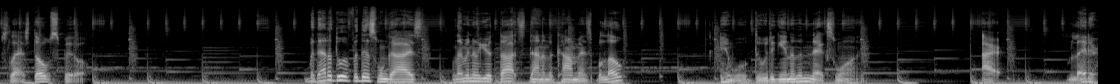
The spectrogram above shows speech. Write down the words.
slash dopespill. But that'll do it for this one, guys. Let me know your thoughts down in the comments below, and we'll do it again in the next one. Alright, later.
